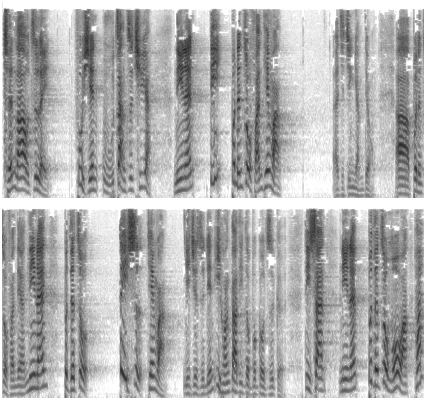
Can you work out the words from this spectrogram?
尘劳之累，复显五脏之躯啊！女人第一不能做梵天王，啊，这经严重啊，不能做梵天。女人不得做第四天王，也就是连玉皇大帝都不够资格。第三，女人不得做魔王哈，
